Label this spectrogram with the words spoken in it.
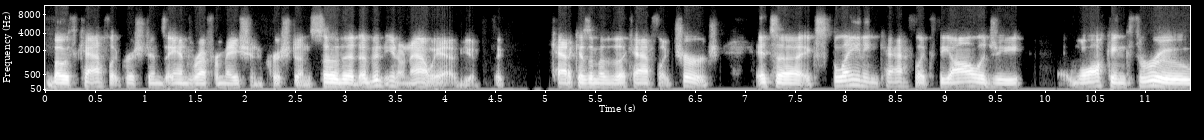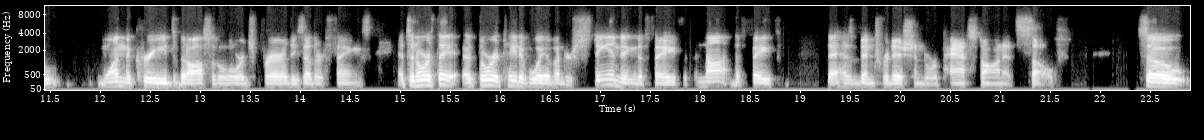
both Catholic Christians and Reformation Christians. So that, you know, now we have you, the Catechism of the Catholic Church. It's a explaining Catholic theology, walking through one the creeds but also the lord's prayer these other things. It's an authoritative way of understanding the faith not the faith that has been traditioned or passed on itself. So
